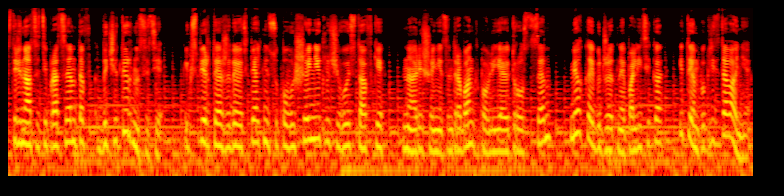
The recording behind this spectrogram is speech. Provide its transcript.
С 13% до 14%. Эксперты ожидают в пятницу повышения ключевой ставки. На решение Центробанка повлияют рост цен, мягкая бюджетная политика и темпы кредитования.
